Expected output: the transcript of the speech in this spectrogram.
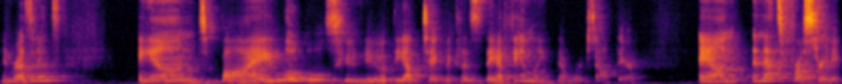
in residence and by locals who knew of the uptick because they have family that works out there. And, and that's frustrating.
